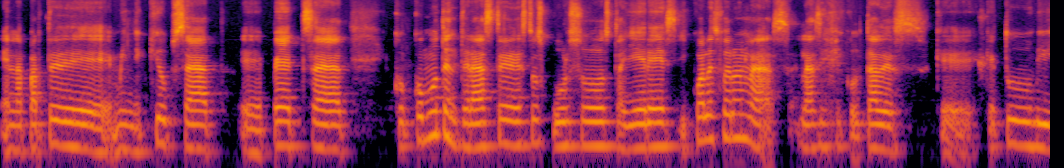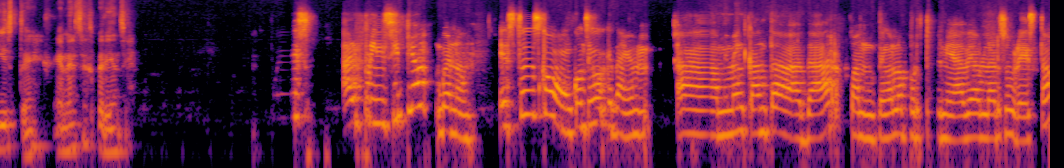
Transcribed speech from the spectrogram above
en la parte de MiniCubeSat, PetSat. ¿Cómo te enteraste de estos cursos, talleres y cuáles fueron las, las dificultades que, que, tú viviste en esta experiencia? Pues al principio, bueno, esto es como un consejo que también a mí me encanta dar cuando tengo la oportunidad de hablar sobre esto.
